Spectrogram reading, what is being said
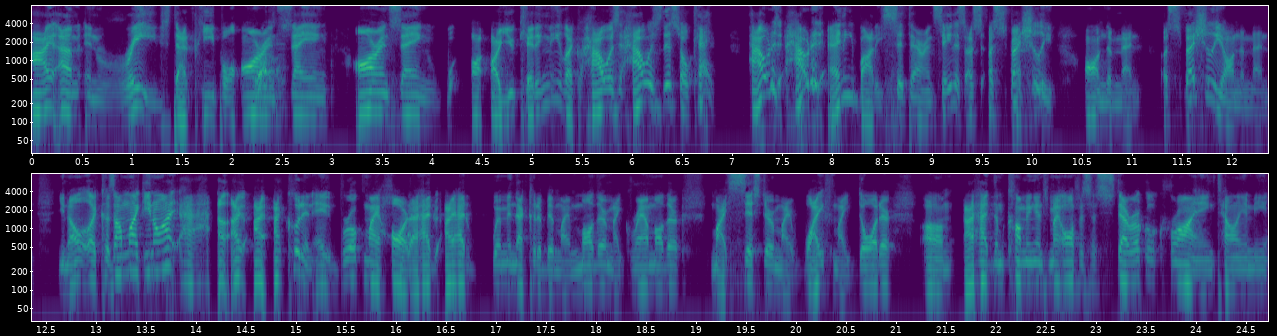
i am enraged that people aren't saying aren't saying, are, are you kidding me? Like, how is how is this okay? How did how did anybody sit there and say this, especially on the men, especially on the men? You know, like because I'm like, you know, I, I I I couldn't. It broke my heart. I had I had women that could have been my mother, my grandmother, my sister, my wife, my daughter. Um, I had them coming into my office hysterical, crying, telling me,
